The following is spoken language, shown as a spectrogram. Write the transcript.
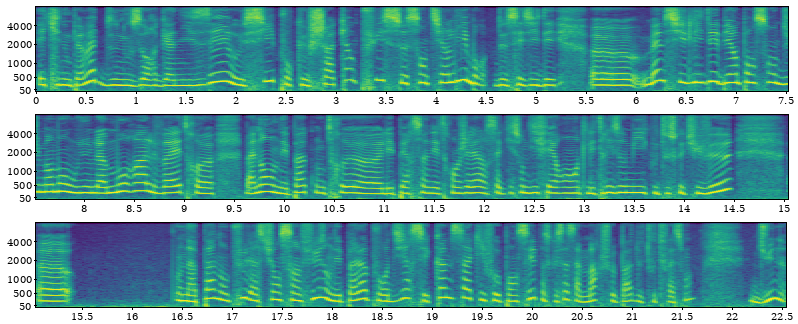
et qui nous permettent de nous organiser aussi pour que chacun puisse se sentir libre de ses idées. Euh, même si l'idée bien pensante du moment où la morale va être, euh, bah non, on n'est pas contre euh, les personnes étrangères, celles qui sont différentes, les trisomiques ou tout ce que tu veux. On n'a pas non plus la science infuse, on n'est pas là pour dire c'est comme ça qu'il faut penser, parce que ça, ça marche pas de toute façon, d'une.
